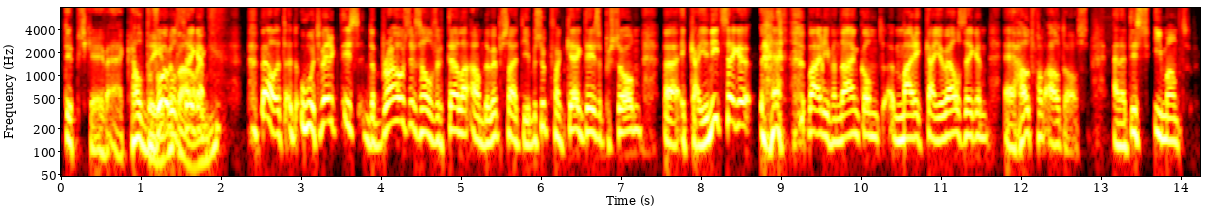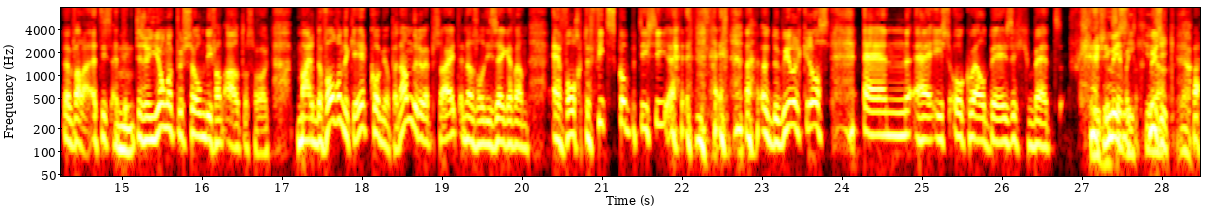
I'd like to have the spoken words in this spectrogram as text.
tips geven eigenlijk. Bijvoorbeeld zeggen, wel, hoe het werkt is, de browser zal vertellen aan de website die je bezoekt van kijk, deze persoon, eh, ik kan je niet zeggen waar hij vandaan komt, maar ik kan je wel zeggen, hij houdt van auto's. En het is iemand, voilà, het is, het, het is een jonge persoon die van auto's houdt. Maar de volgende keer kom je op een andere website en dan zal hij zeggen van, hij volgt de fietscompetitie, de wielercross, en hij is ook wel bezig met Muziek, muziek. ja.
